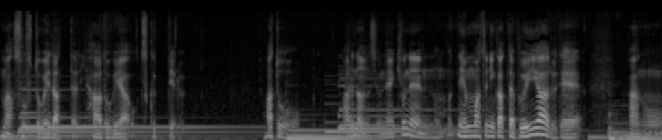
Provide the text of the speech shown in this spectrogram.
まあ、ソフトウェアだったりハードウェアを作ってる。あとあれなんですよね。去年の年末に買った VR であの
